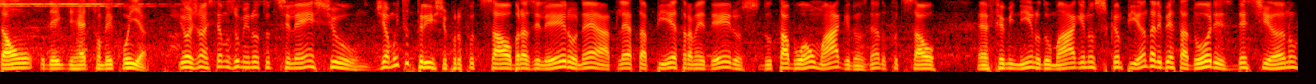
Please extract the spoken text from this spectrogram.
Então o David Redson veio com o Ian. E hoje nós temos um minuto de silêncio, um dia muito triste para o futsal brasileiro, né? A atleta Pietra Medeiros, do Tabuão Magnus, né? Do futsal é, feminino do Magnus, campeã da Libertadores deste ano.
